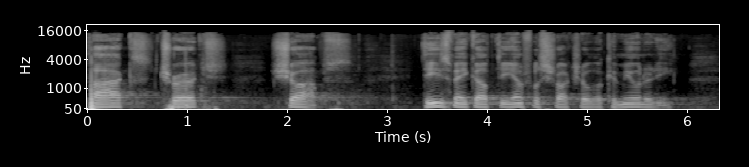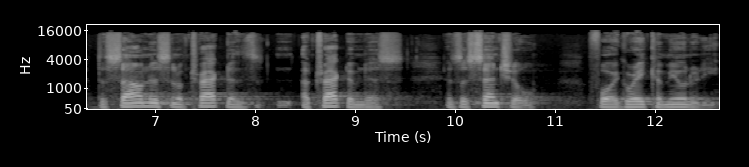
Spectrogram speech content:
parks, church, shops. These make up the infrastructure of a community. The soundness and attractiveness, is essential for a great community.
